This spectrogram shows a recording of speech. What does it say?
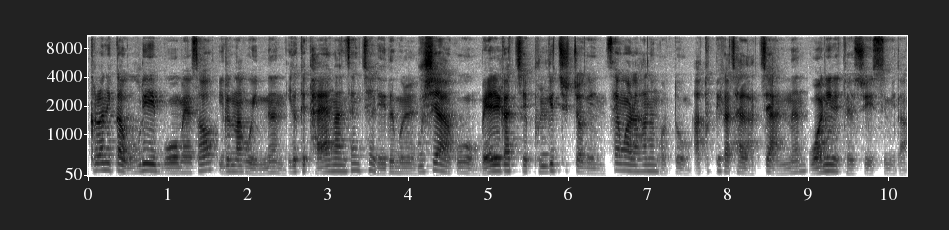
그러니까 우리 몸에서 일어나고 있는 이렇게 다양한 생체 리듬을 무시하고 매일같이 불규칙적인 생활을 하는 것도 아토피가 잘 낫지 않는 원인이 될 수 있습니다.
